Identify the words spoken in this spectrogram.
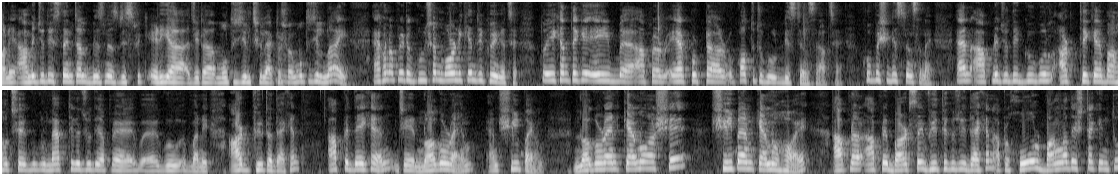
মানে আমি যদি সেন্ট্রাল বিজনেস ডিস্ট্রিক্ট এরিয়া যেটা মতিঝিল ছিল একটা সময়, মতিঝিল নাই, এখন আপনি এটা গুলশান মরণী কেন্দ্রিক হয়ে গেছে। তো এইখান থেকে এই আপনার এয়ারপোর্টটার কতটুকু ডিস্টেন্সে আছে? খুব বেশি ডিস্টেন্সে নাই। অ্যান্ড আপনি যদি গুগল আর্থ থেকে বা হচ্ছে গুগল ম্যাপ থেকে যদি আপনি মানে আর্ট ভিউটা দেখেন, আপনি দেখেন যে নগরায়ন অ্যান্ড শিল্পায়ন নগরায়ন কেন আসে, শিল্পায়ন কেন হয় আপনার আপনি বার্ডস আই ভিউ থেকে যদি দেখেন আপনার হোল বাংলাদেশটা কিন্তু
